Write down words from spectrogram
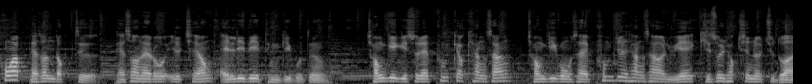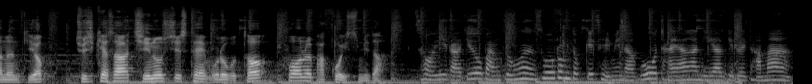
통합 배선 덕트 배선 회로 일체형 LED 등기구 등 전기 기술의 품격 향상, 전기 공사의 품질 향상을 위해 기술 혁신을 주도하는 기업 주식회사 진우 시스템으로부터 후원을 받고 있습니다. 저희 라디오 방송은 소름 돋게 재미나고 다양한 이야기를 담아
